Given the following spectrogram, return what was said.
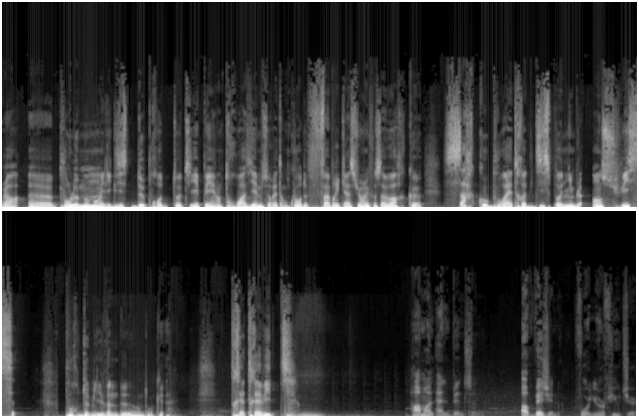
Alors euh, pour le moment il existe deux prototypes et un troisième serait en cours de fabrication. Il faut savoir que Sarko pourrait être disponible en Suisse pour 2022, hein, donc très très vite. Haman and Benson. A vision for your future.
